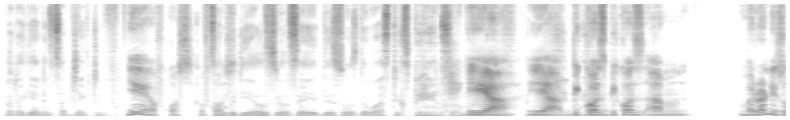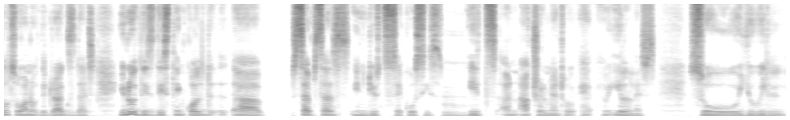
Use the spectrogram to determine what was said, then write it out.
But again, it's subjective. yeah of course of course Somebody else will say this was the worst experience. yeah life." yeah because because um marijuana is also one of the drugs that you know there's this thing called uh, substance induced psychosis Mhm. it's an actual mental illness so you will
